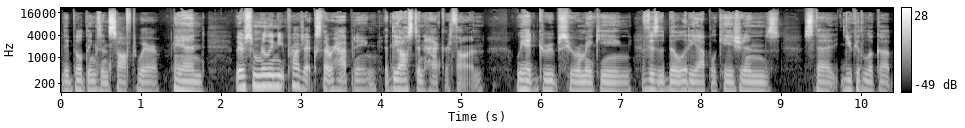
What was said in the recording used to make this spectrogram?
They build things in software. And there's some really neat projects that were happening at the Austin Hackathon. We had groups who were making visibility applications so that you could look up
